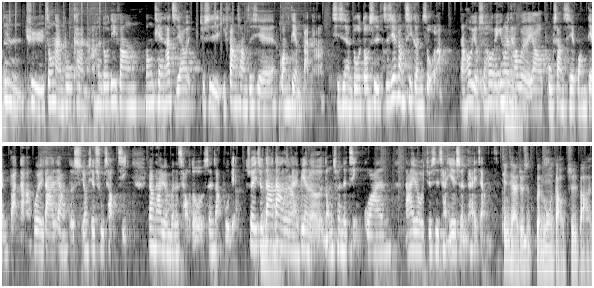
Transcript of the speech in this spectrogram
面。嗯，去中南部看啊，很多地方农田它只要就是一放上这些光电板啊，其实很多都是直接放弃耕作啦。然后有时候，因为它为了要铺上这些光电板啊，会大量的使用一些除草剂。让它原本的草都生长不了，所以就大大的改变了农村的景观，还有就是产业生态这样子。听起来就是本末倒置吧？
